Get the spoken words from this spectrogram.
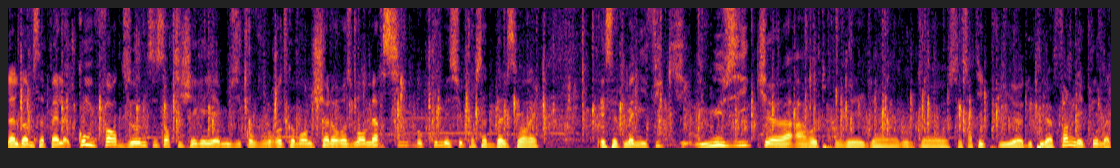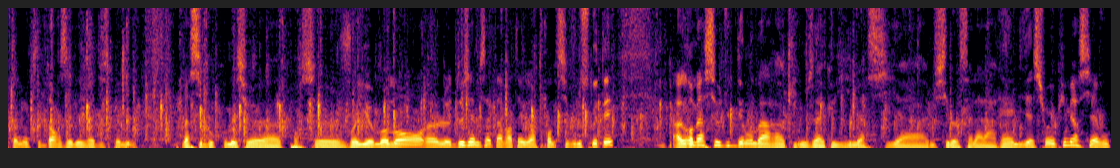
L'album s'appelle Comfort Zone, c'est sorti chez Gaia Music, on vous le recommande chaleureusement. Merci beaucoup messieurs pour cette belle soirée et cette magnifique musique à retrouver. Eh donc euh, c'est sorti depuis, euh, depuis la fin de l'été maintenant, donc c'est d'ores et déjà disponible. Merci beaucoup messieurs euh, pour ce joyeux moment. Euh, Le deuxième set à 21h30 si vous le souhaitez. Un grand merci au Duc des Lombards euh, qui nous a accueillis. Merci à Lucie Lossel à la réalisation. Et puis merci à vous,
